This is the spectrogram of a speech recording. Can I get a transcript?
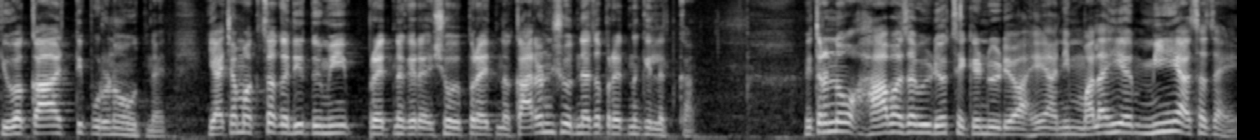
किंवा का ती पूर्ण होत नाहीत? याच्या मागचा कधी तुम्ही प्रयत्न केला शो प्रयत्न कारण शोधण्याचा प्रयत्न केलात का? मित्रांनो हा माझा व्हिडिओ सेकंड व्हिडिओ आहे आणि मलाही मीही असाच आहे.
